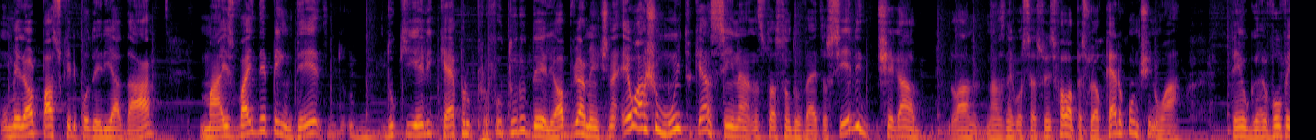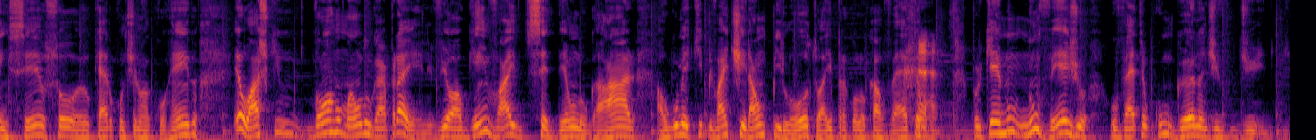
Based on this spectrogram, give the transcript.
o melhor passo que ele poderia dar. Mas vai depender do, do que ele quer pro, pro futuro dele, obviamente, né? Eu acho muito que é assim na, na situação do Vettel. Se ele chegar lá nas negociações e falar, oh, pessoal, eu quero continuar tenho, eu vou vencer, eu sou, eu quero continuar correndo. Eu acho que vão arrumar um lugar para ele, viu? Alguém vai ceder um lugar, alguma equipe vai tirar um piloto aí para colocar o Vettel, porque não, não vejo o Vettel com gana de, de, de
